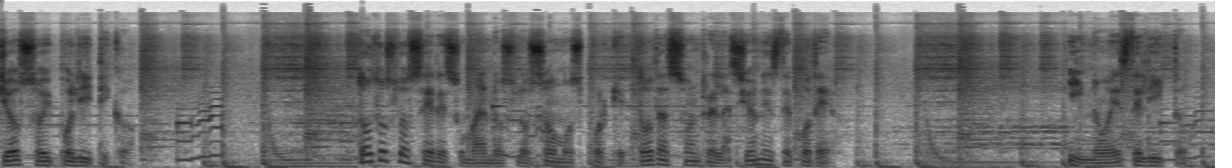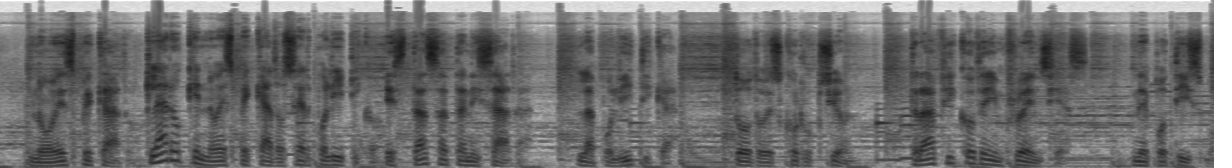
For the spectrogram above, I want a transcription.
Yo soy político. Todos los seres humanos lo somos porque todas son relaciones de poder. Y no es delito, no es pecado. Claro que no es pecado ser político. Está satanizada. La política. Todo es corrupción. Tráfico de influencias. Nepotismo.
